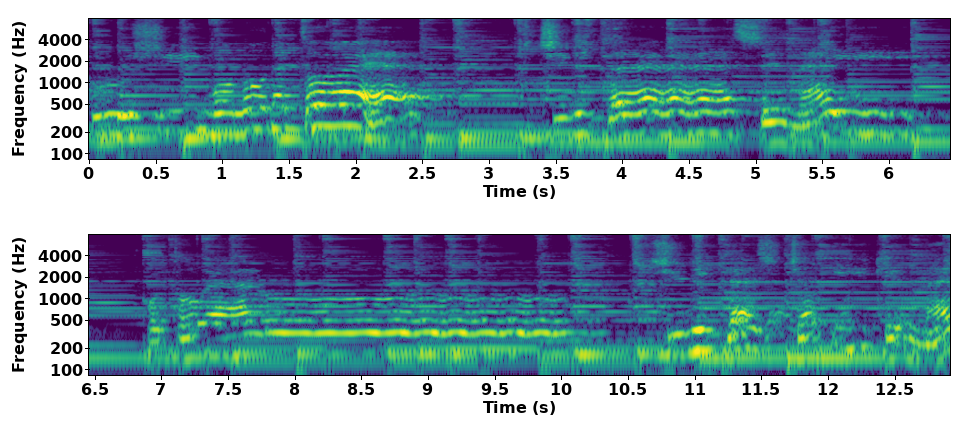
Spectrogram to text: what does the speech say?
苦しいものだとは口に出せないことがある口に出しちゃい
